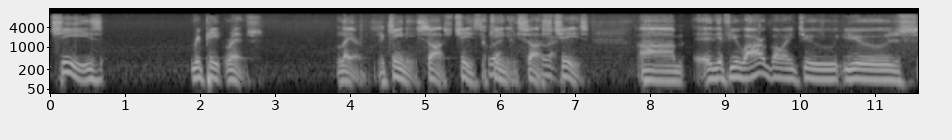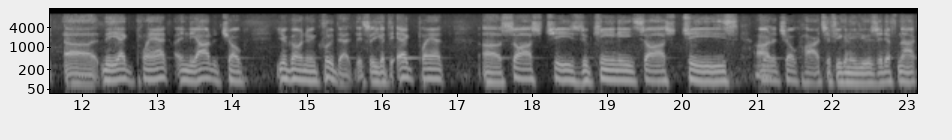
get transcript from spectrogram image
cheese, repeat, rinse. Layer, zucchini, sauce, cheese, zucchini, Correct. sauce, Correct. cheese. Um, if you are going to use uh, the eggplant in the artichoke, you're going to include that. So you get the eggplant, uh, sauce, cheese, zucchini, sauce, cheese, artichoke hearts if you're going to use it. If not,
